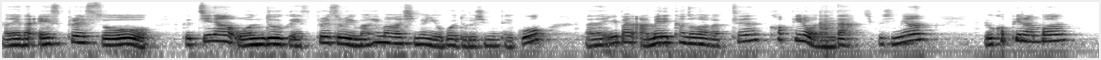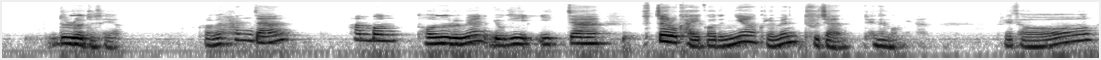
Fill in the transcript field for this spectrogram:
만약에 난 에스프레소 그 진한 원두 그 에스프레소를 희망하시면 이걸 누르시면 되고 나는 일반 아메리카노와 같은 커피를 원한다 싶으시면 이 커피를 한번 눌러주세요. 그러면 한 잔 한 번 더 누르면 여기 이자 숫자로 가 있거든요. 그러면 두 잔 되는 겁니다. 그래서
